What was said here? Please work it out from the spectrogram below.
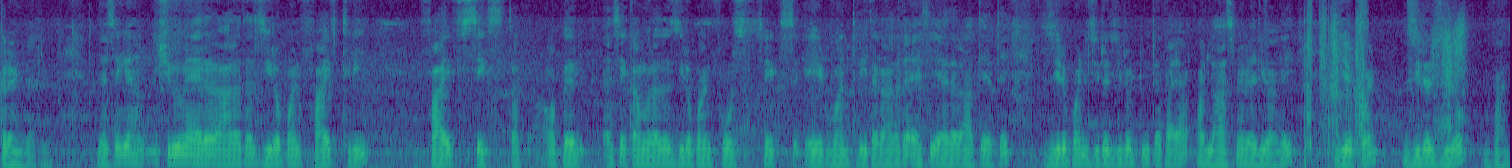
करंट वैल्यू जैसे कि हम शुरू में एरर आ रहा था zero point five three five six तक। और फिर ऐसे कम हो रहा था zero point four six eight one three तक आ रहा था। ऐसे एरर आते आते zero point zero zero two तक आया और लास्ट में वैल्यू आ गई zero point zero zero one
